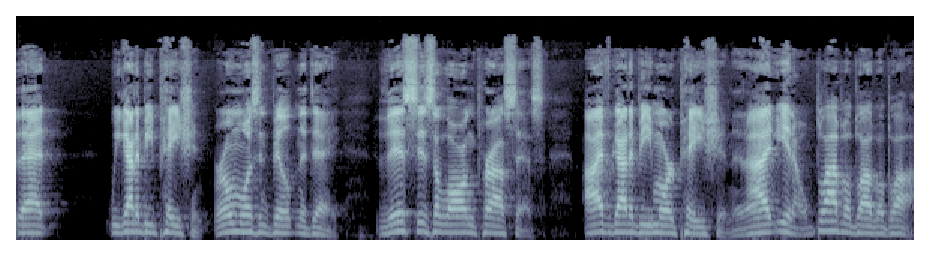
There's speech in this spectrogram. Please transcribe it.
that we got to be patient. Rome wasn't built in a day. This is a long process. I've got to be more patient. And I, you know, blah, blah, blah, blah, blah.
